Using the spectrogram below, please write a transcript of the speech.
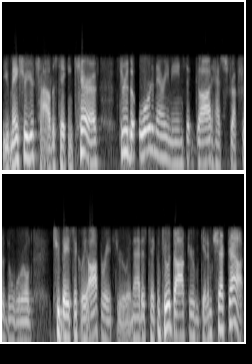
You make sure your child is taken care of through the ordinary means that God has structured the world to basically operate through, and that is take them to a doctor, get them checked out.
